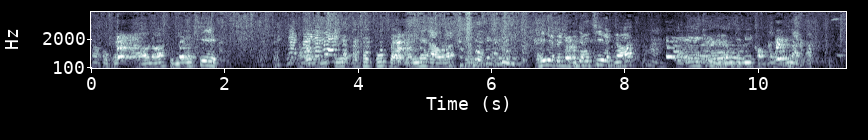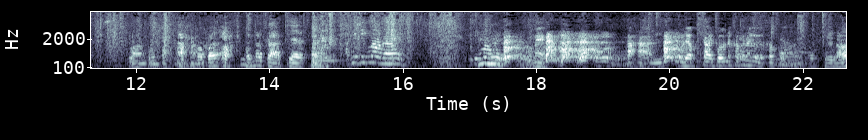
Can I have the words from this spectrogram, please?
ผ้าห่มกันหนาวเนาะถุงยังชีพที่ให้ปุ๊บแบบมันไม่เอาละอันนี้จะเป็นถุงยังชีพเนาะของเองช่วยเหลือมันจะมีของอันหนักอะวางไปอะต่อไปอะเอาหน้ากากแจกไปพี่ดิ้งมากเลยแม่ทหารดูแลประชาชนนะครับเนอครับผมโอเคเนาะ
